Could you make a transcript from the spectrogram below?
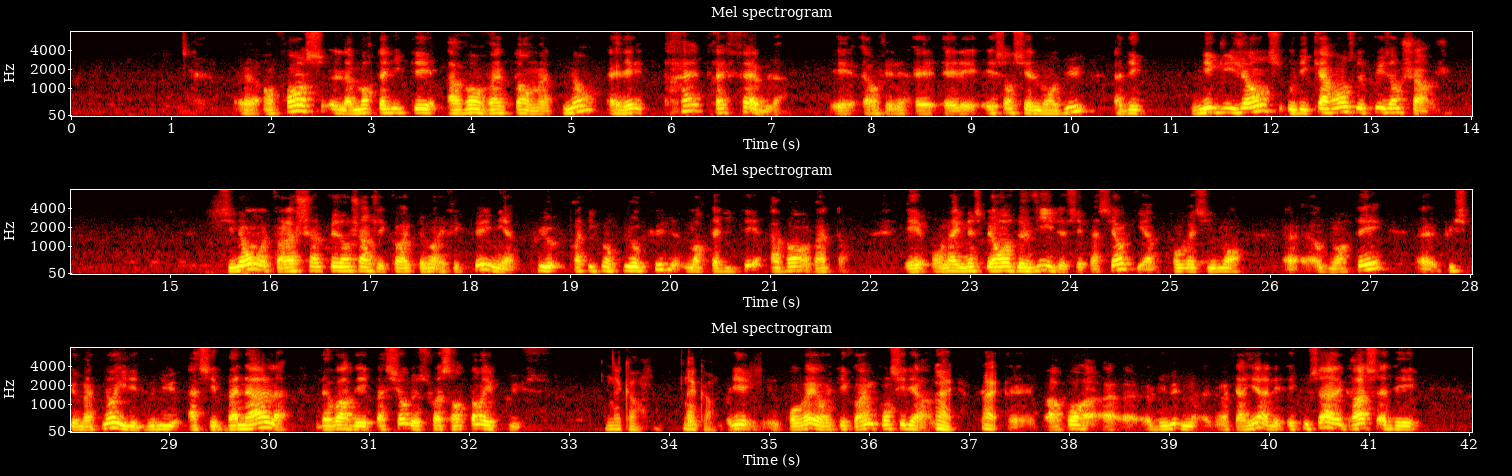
Euh, en France, la mortalité avant 20 ans maintenant, elle est très très faible et en général, elle est essentiellement due à des négligences ou des carences de prise en charge. Sinon, quand la prise en charge est correctement effectuée, il n'y a plus, pratiquement plus aucune mortalité avant 20 ans. Et on a une espérance de vie de ces patients qui a progressivement euh, augmenté, euh, puisque maintenant il est devenu assez banal d'avoir des patients de 60 ans et plus. D'accord. D'accord. Vous voyez, les progrès ont été quand même considérables ouais, euh, par rapport au début de ma, carrière. Et, tout ça grâce à, des,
